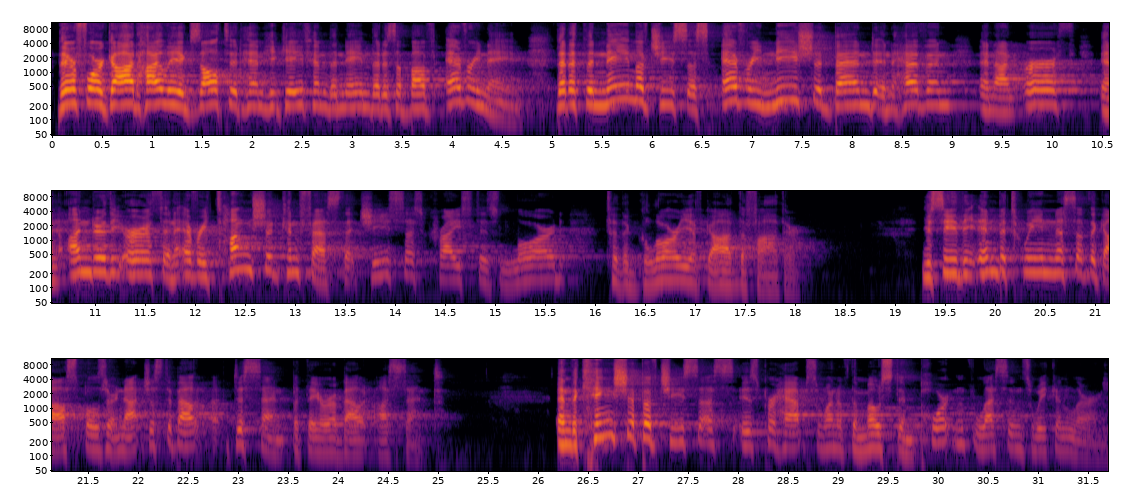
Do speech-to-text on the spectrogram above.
Therefore, God highly exalted him. He gave him the name that is above every name, that at the name of Jesus, every knee should bend in heaven and on earth and under the earth, and every tongue should confess that Jesus Christ is Lord to the glory of God the Father. You see, the in betweenness of the Gospels are not just about descent, but they are about ascent. And the kingship of Jesus is perhaps one of the most important lessons we can learn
